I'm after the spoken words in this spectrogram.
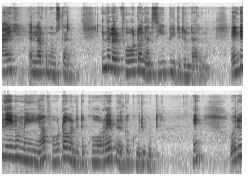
ഹായ് എല്ലാവർക്കും നമസ്കാരം. ഇന്നലെ ഒരു ഫോട്ടോ ഞാൻ സി പി ഇട്ടിട്ടുണ്ടായിരുന്നു. എന്റെ ദൈവമേ ആ ഫോട്ടോ കണ്ടിട്ട് കുറേ പേർക്ക് കുരു പൊട്ടി. ഏ ഒരു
